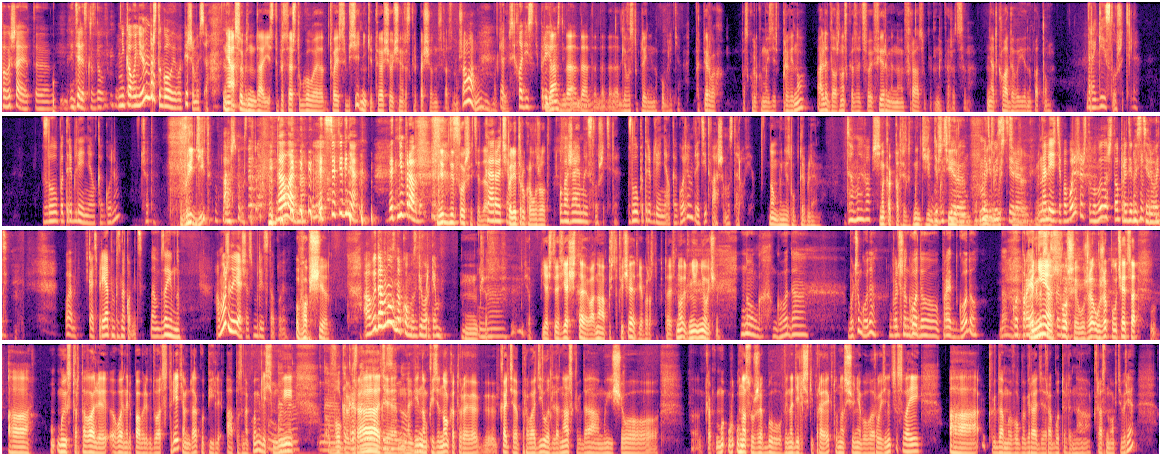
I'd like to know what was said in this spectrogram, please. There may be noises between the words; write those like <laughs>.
Повышает э, интерес к разговору. Никого не, ну просто голые его пишем и все. Не, особенно, да, если ты представляешь, что голые твои собеседники, ты вообще очень раскрепощенный сразу. Думаешь, а, ну, окей. Психологический прием. Да, да, да, да, да, да, для выступлений на публике. Во-первых, поскольку мы здесь про вино, Аля должна сказать свою фирменную фразу, как мне кажется, не откладывая ее на потом. Дорогие слушатели, злоупотребление алкоголем, что там? Вредит? Да ладно, это все фигня. Это неправда. Не, не слушайте, да. Короче. Политрук лжет. Уважаемые слушатели, злоупотребление алкоголем вредит вашему здоровью. Но мы не злоупотребляем. Да мы вообще... Мы как потребители, мы дегустируем. Дегустируем. Мы, дегустируем. Налейте побольше, чтобы было что продегустировать. <laughs> Ой, Катя, приятно познакомиться. Нам взаимно. А можно я сейчас блиц такой? Вообще. А вы давно знакомы с Георгием? Сейчас. Я, я, я считаю, она пусть отвечает, я просто пытаюсь. Но не, не очень. Ну, года. Больше года. Больше года. года. Проект году. Да? Год проекта. Не, слушай, уже, уже получается, а, мы стартовали Wine Republic в 23-м, да, купили, а познакомились да, мы да. в Волгограде, на винном, казино, на винном да. казино, которое э, Катя проводила для нас, когда мы еще как мы, у, у нас уже был винодельческий проект, у нас еще не было розницы своей, а когда мы в Волгограде работали на Красном Октябре,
